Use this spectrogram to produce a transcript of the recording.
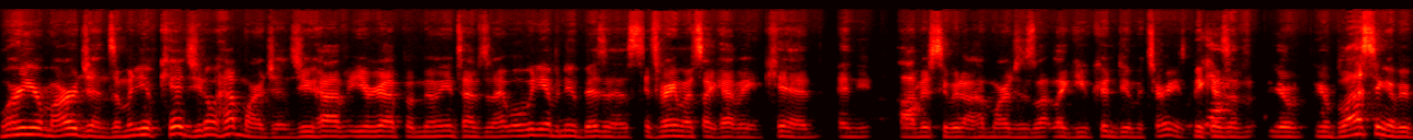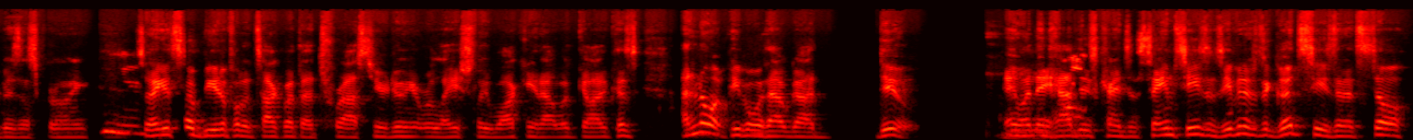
where are your margins? And when you have kids, you don't have margins. You have you're up a million times a night. Well, when you have a new business, it's very much like having a kid, and obviously we don't have margins like- you couldn't do maternity leave because of your your blessing of your business growing. Mhm. So I think it's so beautiful to talk about that trust. You're doing it relationally, walking it out with God. Because I don't know what people without God do. And when they have these kinds of same seasons, even if it's a good season, it's still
